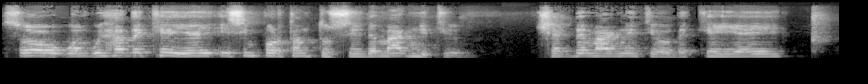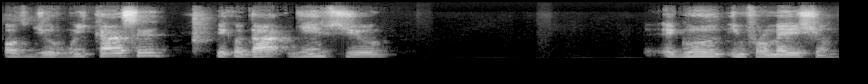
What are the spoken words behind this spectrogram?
So when we have the Ka, it's important to see the magnitude. Check the magnitude of the Ka of your weak acid because that gives you a good information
